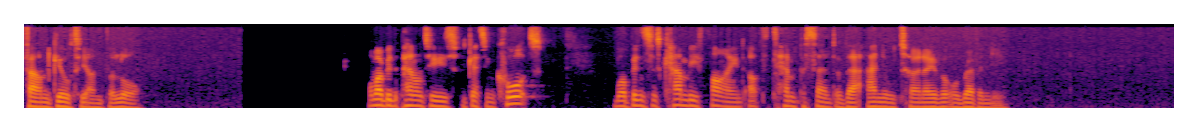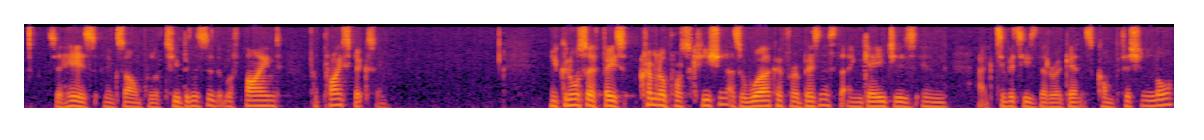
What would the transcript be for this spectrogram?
found guilty under the law. What might be the penalties for getting caught? well, businesses can be fined up to 10% of their annual turnover or revenue. So here's an example of two businesses that were fined for price fixing. You can also face criminal prosecution as a worker for a business that engages in activities that are against competition law.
